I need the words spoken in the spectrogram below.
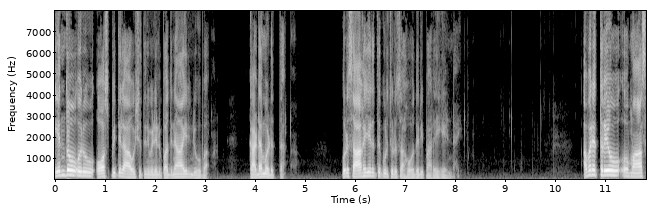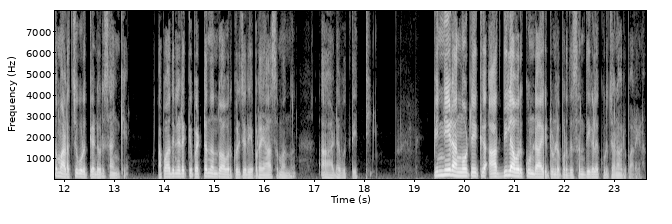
എന്തോ ഒരു ഹോസ്പിറ്റൽ ആവശ്യത്തിന് വേണ്ടി ഒരു പതിനായിരം രൂപ കടമെടുത്ത ഒരു സാഹചര്യത്തെക്കുറിച്ചൊരു സഹോദരി പറയുകയുണ്ടായി. അവരെത്രയോ മാസം അടച്ചു കൊടുക്കേണ്ട ഒരു സംഖ്യ. അപ്പോൾ അതിനിടയ്ക്ക് പെട്ടെന്നെന്തോ അവർക്കൊരു ചെറിയ പ്രയാസം വന്ന് ആ അടവ് തെറ്റി. പിന്നീട് അങ്ങോട്ടേക്ക് അതിലവർക്കുണ്ടായിട്ടുള്ള പ്രതിസന്ധികളെക്കുറിച്ചാണ് അവർ പറയണത്.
